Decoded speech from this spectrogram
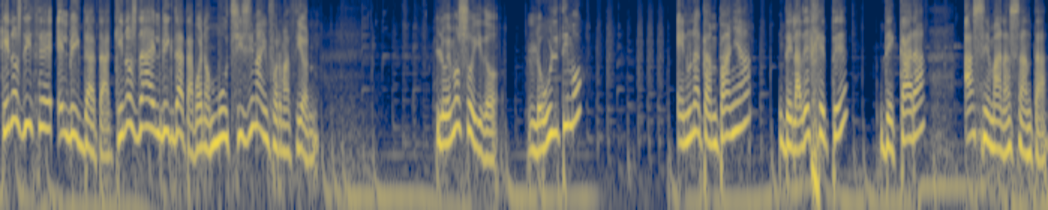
¿Qué nos dice el Big Data? ¿Qué nos da el Big Data? Bueno, muchísima información. Lo hemos oído, lo último, en una campaña de la DGT de cara a Semana Santa.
